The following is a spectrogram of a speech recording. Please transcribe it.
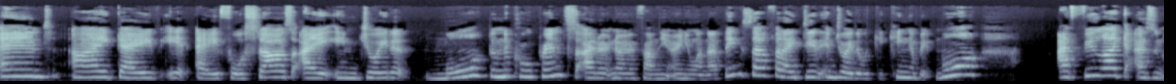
and I gave it a four stars. I enjoyed it more than The Cruel Prince. I don't know if I'm the only one that thinks that, but I did enjoy The Wicked King a bit more. I feel like as an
